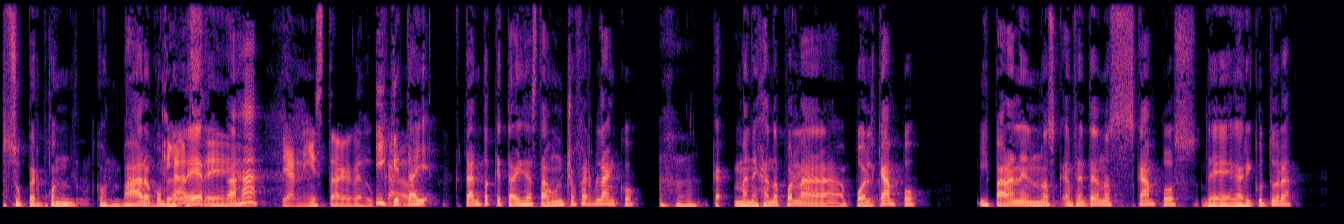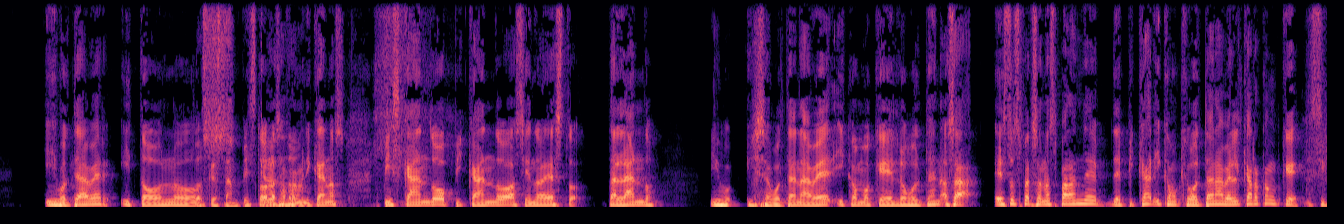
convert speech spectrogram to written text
súper con, con varo, con, clase, poder. Ajá. Pianista, educado. Y que trae, tanto que traes hasta un chofer blanco Ajá. manejando por la, por el campo y paran en unos, enfrente de unos campos de agricultura y voltea a ver y todos los, Los que están todos los piscando. afroamericanos piscando, picando, haciendo esto, talando y, y se voltean a ver y como que lo voltean, o sea, estas personas paran de, de picar y como que voltean a ver el carro como que Sí,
